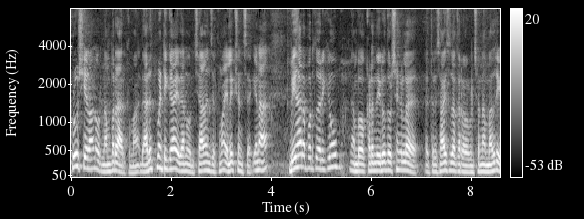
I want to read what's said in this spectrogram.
குரூஷியலான ஒரு நம்பராக இருக்குமா? இந்த அரித்மெட்டிக்காக ஏதாவது ஒரு சேலஞ்ச் இருக்குமா? எலெக்ஷன்ஸு ஏன்னா பீகாரை பொறுத்த வரைக்கும் நம்ம கடந்த இருபது வருஷங்களில் திரு சாய் சுதாகர் அவர்கள் சொன்ன மாதிரி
